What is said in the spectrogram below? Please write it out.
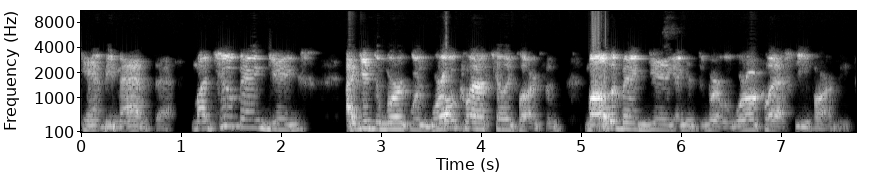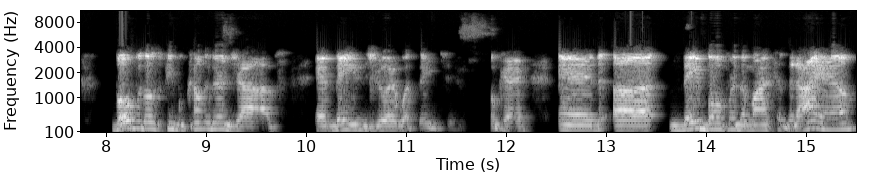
can't be mad at that. My two main gigs, I get to work with world class Kelly Clarkson. My other main gig, I get to work with world class Steve Harvey. Both of those people come to their jobs and they enjoy what they do. Okay and uh, they both are in the mindset that I am,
